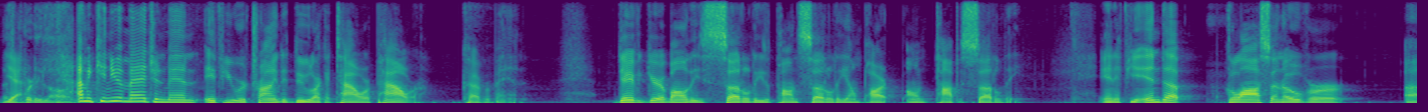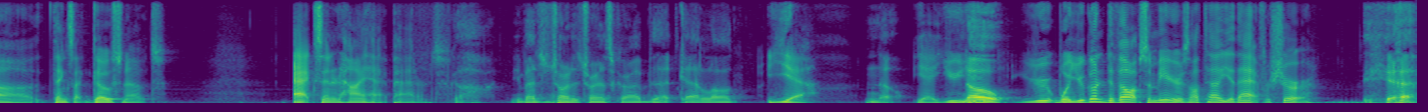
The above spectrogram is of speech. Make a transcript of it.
That's yeah. pretty large. I mean, can you imagine, man, if you were trying to do like a Tower Power cover band? David Garibaldi's subtlety upon subtlety on part on top of subtlety. And if you end up glossing over uh, things like ghost notes, accented hi hat patterns, God, you imagine trying to transcribe that catalog? yeah, No. yeah, you No. you, you're well, you're going to develop some ears. I'll tell you that for sure. Yeah,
